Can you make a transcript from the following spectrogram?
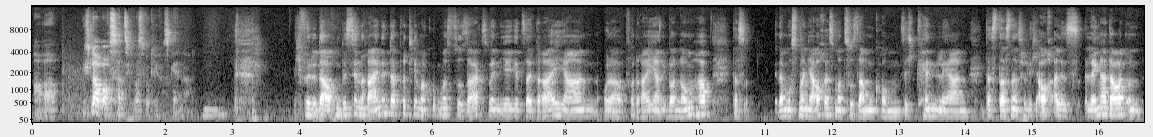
aber ich glaube auch, es hat sich was wirklich was geändert. Mhm. Ich würde da auch ein bisschen rein interpretieren, mal gucken, was du sagst, wenn ihr jetzt seit drei Jahren oder vor drei Jahren übernommen habt, dass da muss man ja auch erstmal zusammenkommen, sich kennenlernen, dass das natürlich auch alles länger dauert und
